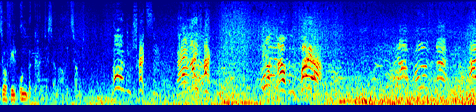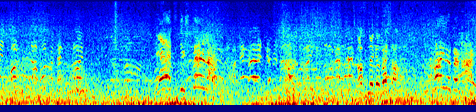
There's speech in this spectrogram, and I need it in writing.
Und so viel Unbekanntes am Horizont. Bogenschützen! Bereithalten! Wir brauchen Feuer! Wir haben Verluste! Ein Posten darf unbesetzt bleiben! Jetzt die Speere! Wir müssen Offene Gewässer! Pfeile bereit!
